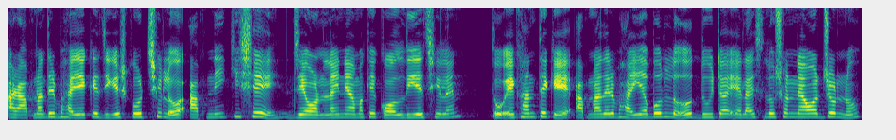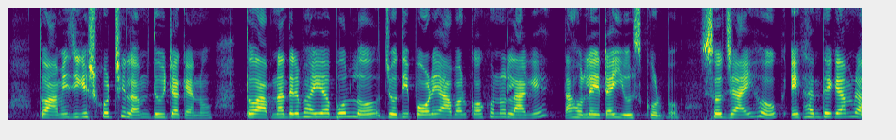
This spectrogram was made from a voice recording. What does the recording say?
আর আপনাদের ভাইয়াকে জিজ্ঞেস করছিল আপনিই কি সে যে অনলাইনে আমাকে কল দিয়েছিলেন? তো এখান থেকে আপনাদের ভাইয়া বলল, দুইটা এলাইস লোশন নেওয়ার জন্য? তো আমি জিজ্ঞেস করছিলাম, দুইটা কেন? তো আপনাদের ভাইয়া বলল, যদি পরে আবার কখনো লাগে, তাহলে এটা ইউজ করব। সো যাই হোক, এখান থেকে আমরা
